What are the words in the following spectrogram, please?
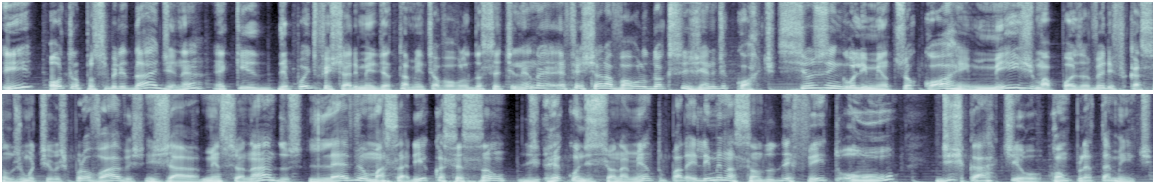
E outra possibilidade, né, é que depois de fechar imediatamente a válvula do acetileno, é fechar a válvula do oxigênio de corte. Se os engolimentos ocorrem, mesmo após a verificação dos motivos prováveis já mencionados, leve o maçarico à de recondicionamento para eliminação do defeito ou descarte-o completamente.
